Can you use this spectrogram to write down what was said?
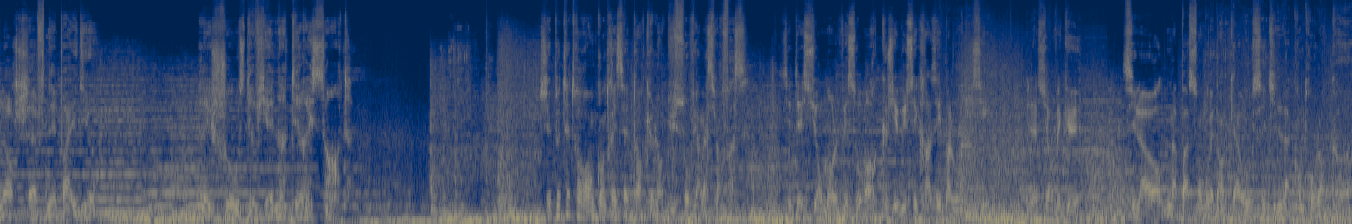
Leur chef n'est pas idiot. Les choses deviennent intéressantes. J'ai peut-être rencontré cet orque lors du saut vers la surface. C'était sûrement le vaisseau orque que j'ai vu s'écraser pas loin d'ici. Il a survécu Si la Horde n'a pas sombré dans le chaos, c'est qu'il la contrôle encore.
